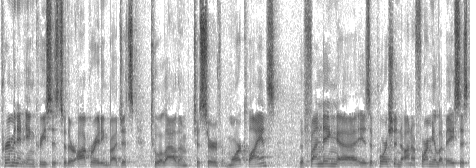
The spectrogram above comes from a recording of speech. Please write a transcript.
permanent increases to their operating budgets to allow them to serve more clients the funding uh, is apportioned on a formula basis,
